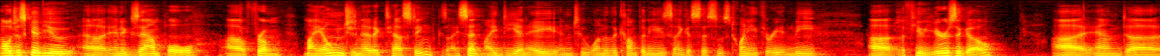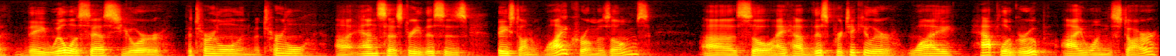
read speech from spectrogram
And I'll just give you uh, an example uh, from my own genetic testing, because I sent my DNA into one of the companies, I guess this was 23andMe, uh, a few years ago. Uh, and uh, they will assess your paternal and maternal ancestry. This is based on Y chromosomes. so I have this particular Y haplogroup, I1 star,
